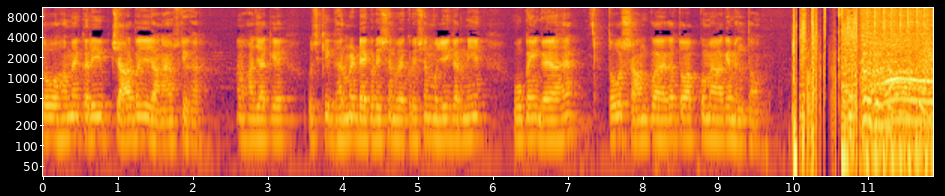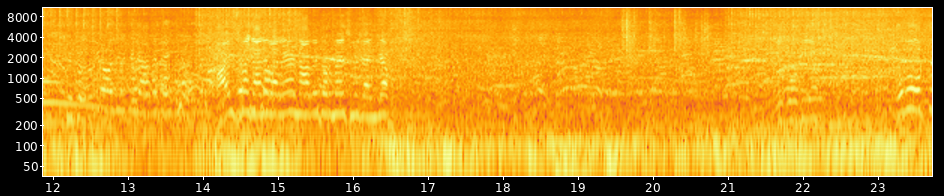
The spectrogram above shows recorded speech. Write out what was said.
तो हमें करीब चार बजे जाना है उसके घर। वहाँ जाके उसके घर में डेकोरेशन वेकोरेशन मुझे ही करनी है। वो कहीं गया है तो वो शाम को आएगा तो आपको मैं आगे मिलता हूँ। भाई इसमें जाने वाले हैं नावेद और मैं इसमें जाएँगे अब। वो भी है। वो उठते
